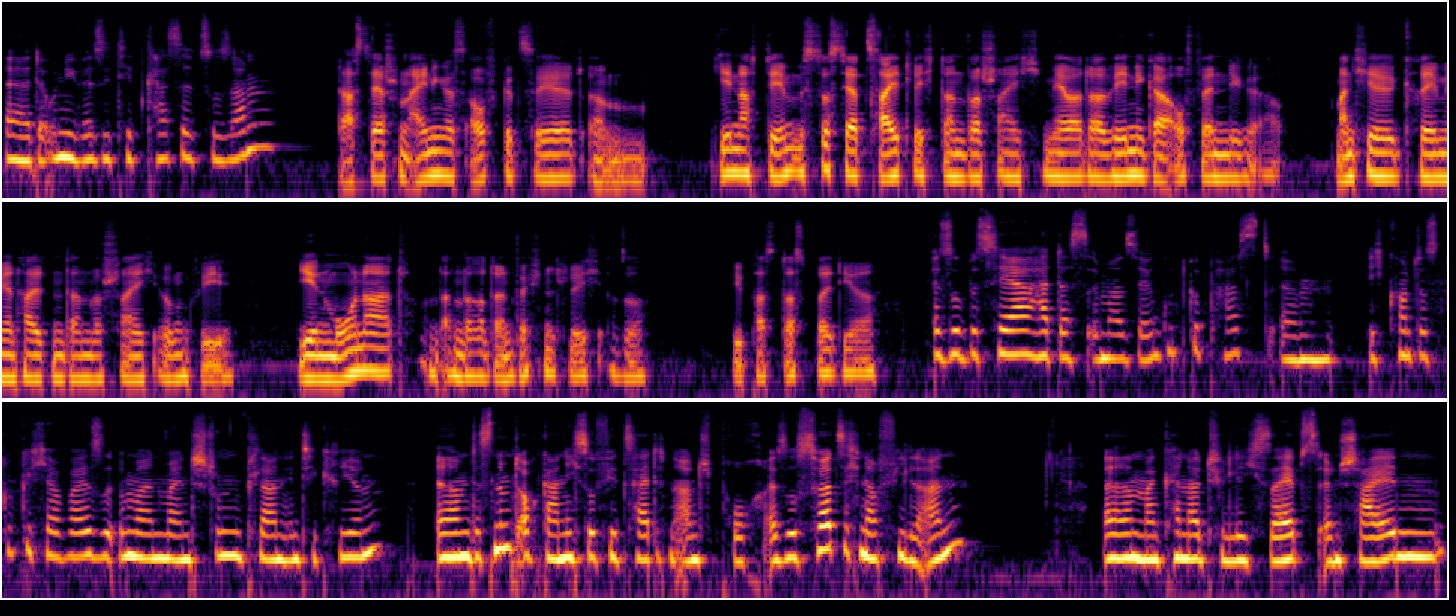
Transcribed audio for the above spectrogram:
äh, der Universität Kassel zusammen. Da hast du ja schon einiges aufgezählt. Ähm, je nachdem ist das ja zeitlich dann wahrscheinlich mehr oder weniger aufwendiger. Manche Gremien halten dann wahrscheinlich irgendwie jeden Monat und andere dann wöchentlich. Also wie passt das bei dir? Also bisher hat das immer sehr gut gepasst. Ähm, ich konnte es glücklicherweise immer in meinen Stundenplan integrieren. Ähm, das nimmt auch gar nicht so viel Zeit in Anspruch. Also es hört sich nach viel an. Ähm, man kann natürlich selbst entscheiden,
